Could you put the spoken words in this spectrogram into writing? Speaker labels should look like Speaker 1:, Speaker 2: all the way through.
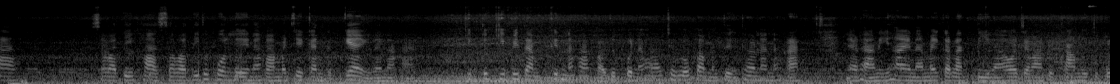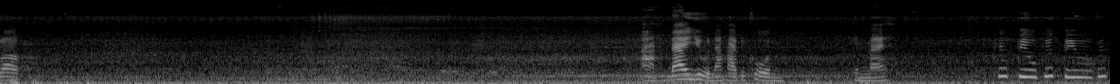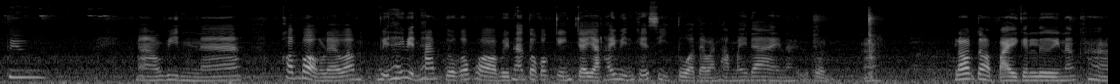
Speaker 1: ค่ะสวัสดีค่ะ สวัสดีทุกคนเลยนะคะ มาเจอกันกับแก้อีกแล้วนะคะ คลิปทุกคลิปที่ตามขึ้นนะคะ ขอทุกคนนะคะเฉพาะความบันเทิงเท่านั้นนะคะ แนวทางนี้ให้นะ ไม่การันตีนะว่าจะมาทุกครั้งหรือทุกรอบ อะ ได้อยู่นะคะทุกคน เห็นไหม ปิ้วปิ้วปิ้วปิ้วปิ้วปิ้วมาวินนะ เขาบอกแล้วว่าวินให้วินห้าตัวก็พอวินห้าตัวก็เก่งใจอยากให้วินแค่สี่ตัวแต่มันทำไม่ได้นะทุกคนอะรอบต่อไปกันเลยนะคะ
